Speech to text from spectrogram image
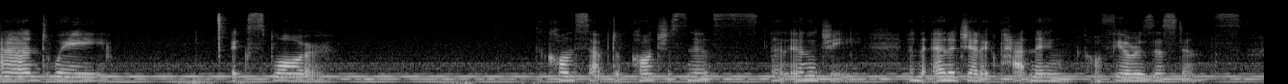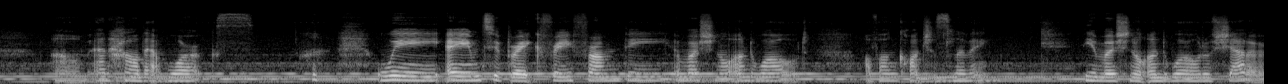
and we explore the concept of consciousness and energy and the energetic patterning of fear resistance um, and how that works. we aim to break free from the emotional underworld of unconscious living, the emotional underworld of shadow,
